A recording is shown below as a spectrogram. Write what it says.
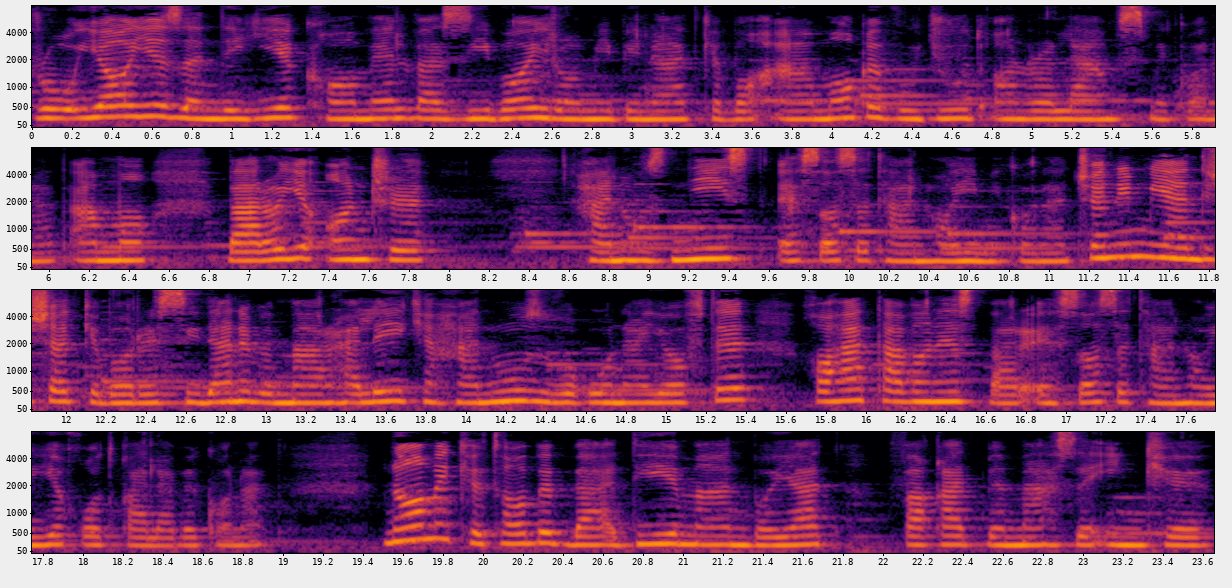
رویای زندگی کامل و زیبایی را می‌بیند که با اعماق وجود آن را لمس می کند اما برای آنچه هنوز نیست احساس تنهایی می کند. چنین می اندیشد که با رسیدن به مرحله که هنوز وقوع نیافته خواهد توانست بر احساس تنهایی خود غلبه کند. نام کتاب بعدی من باید فقط به محض اینکه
